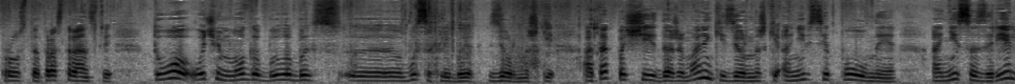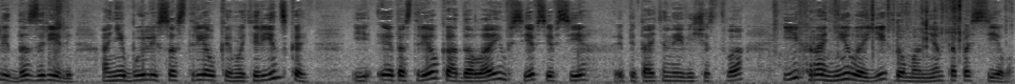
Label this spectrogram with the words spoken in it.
просто пространстве, то очень много было бы, э, высохли бы зернышки. А так почти даже маленькие зернышки, они все полные. Они созрели, дозрели. Они были со стрелкой материнской, и эта стрелка отдала им все-все-все питательные вещества и хранила их до момента посева.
